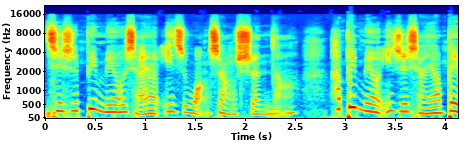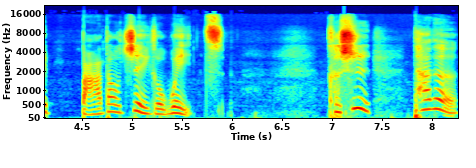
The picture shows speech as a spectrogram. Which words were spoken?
其实并没有想要一直往上升啊，他并没有一直想要被拔到这个位置。可是他的。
